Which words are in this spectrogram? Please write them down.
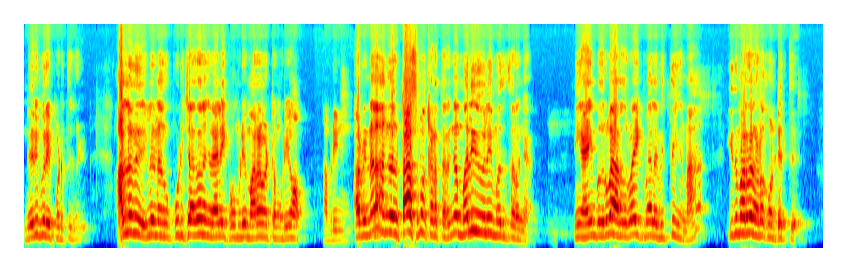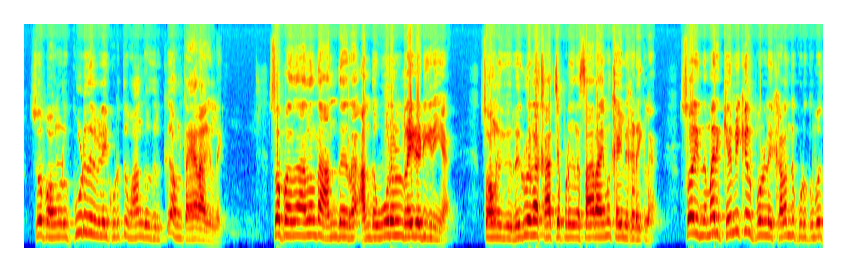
நெறிமுறைப்படுத்துங்கள். அல்லது இல்லை நாங்கள் குடித்தாதான் நாங்கள் வேலைக்கு போக முடியும் மரம் வெட்ட முடியும். அப்படின்னு. அப்படின்னா அங்கே டாஸ்மாக் கடை தரங்க மலிவு விலை மது தரங்க. நீங்கள் ஐம்பது ரூபாய் அறுபது ரூபாய்க்கு மேலே விற்றீங்கன்னா இது மாதிரி தான் நடக்கும் டெத்து. ஸோ இப்போ அவங்களுக்கு கூடுதல் விலை கொடுத்து வாங்குவதற்கு அவன் தயாராக இல்லை ஸோ இப்போ அதனால தான் அந்த அந்த ஊரில் ரைடு அடிக்கிறீங்க. ஸோ அவனுக்கு ரெகுலராக காய்ச்சப்படுகிற சாராயமும் கையில் கிடைக்கல. ஸோ இந்த மாதிரி கெமிக்கல் பொருளை கலந்து கொடுக்கும்போது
